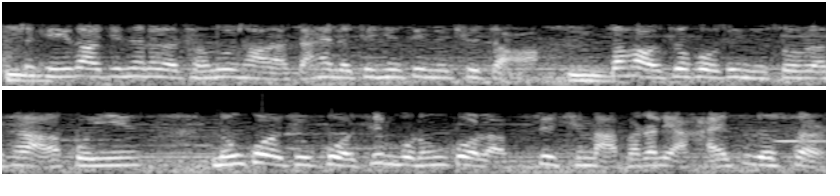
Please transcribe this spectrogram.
事情到今天这个程度上了，咱还得真心真意去找。找好之后，对你说说，他俩的婚姻能过就过，真不能过了，最起码把这俩孩子的事儿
